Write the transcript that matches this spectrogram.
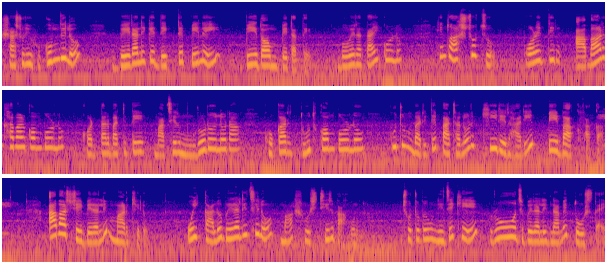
শাশুড়ি হুকুম দিল, বেড়ালিকে দেখতে পেলেই বেদম পেটাতে। বউয়েরা তাই করল। কিন্তু আশ্চর্য, পরের দিন আবার খাবার কম পড়ল, কর্তার বাটিতে মাছের মুড়ো রইল না, খোকার দুধ কম পড়ল, কুটুম বাড়িতে পাঠানোর ক্ষীরের হাড়ি বেবাক ফাঁকা। আবার সেই বেড়ালি মার খেলো। ওই কালো বেড়ালি ছিল মা ষষ্ঠীর বাহন। ছোট বউ নিজে খেয়ে রোজ বেড়ালির নামে দোষ দেয়।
